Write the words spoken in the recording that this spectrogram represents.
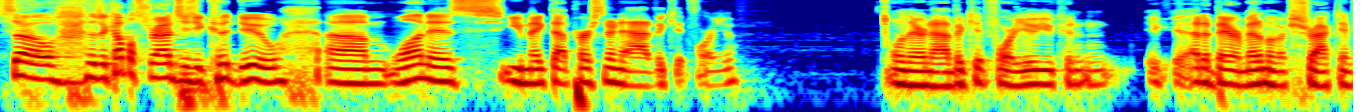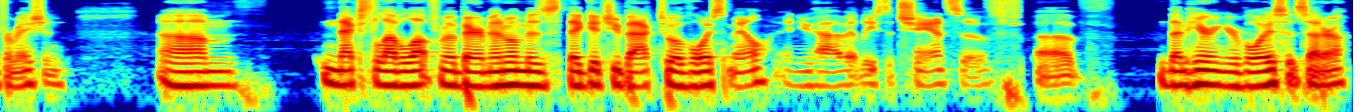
So there's a couple strategies you could do. Um, one is you make that person an advocate for you. When they're an advocate for you, you can, at a bare minimum, extract information. Um, next level up from a bare minimum is they get you back to a voicemail, and you have at least a chance of of them hearing your voice, etc.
